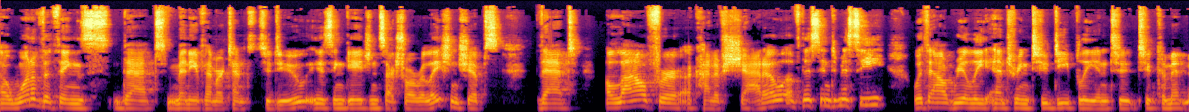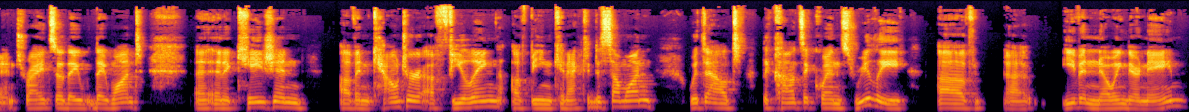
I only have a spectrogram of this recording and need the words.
uh, one of the things that many of them are tempted to do is engage in sexual relationships that allow for a kind of shadow of this intimacy without really entering too deeply into to commitment, right? So they they want a, an occasion of encounter, a feeling of being connected to someone without the consequence really of uh, even knowing their name,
